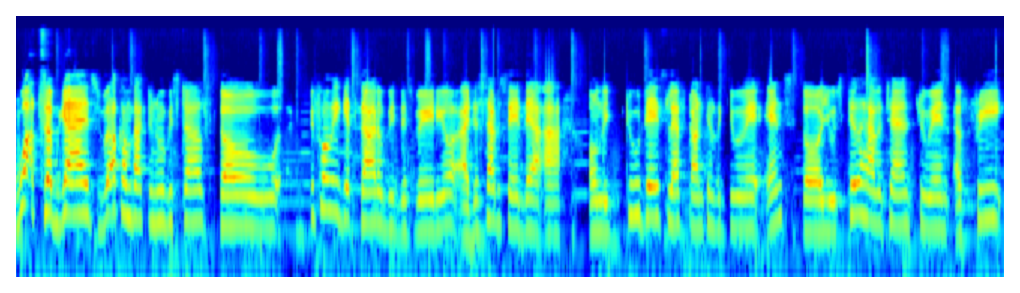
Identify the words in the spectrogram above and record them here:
What's up guys, welcome back to Nooby Styles. So before we get started with this video, I just have to say there are only two days left until the giveaway ends. So you still have a chance to win a free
